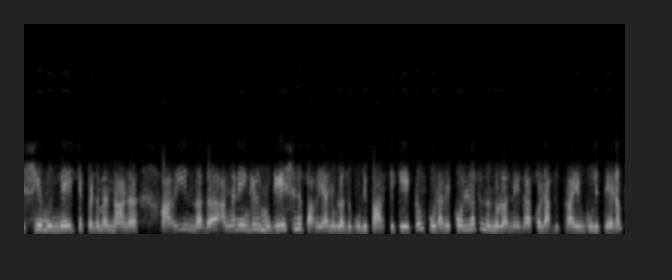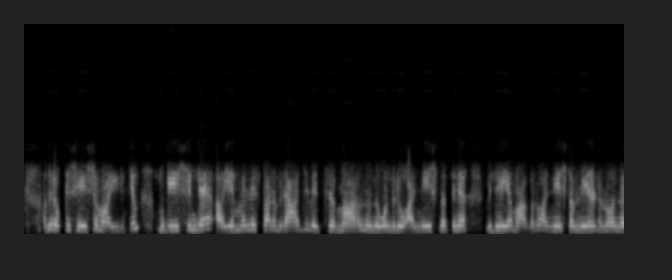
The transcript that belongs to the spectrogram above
വിഷയം ഉന്നയിക്കപ്പെടുമെന്നാണ് അറിയുന്നത്. അങ്ങനെയെങ്കിൽ മുകേഷിന് പറയാനുള്ളത് കൂടി പാർട്ടി കേൾക്കും. കൂടാതെ കൊല്ലത്ത് നിന്നുള്ള നേതാക്കളുടെ അഭിപ്രായം കൂടി തേടും. അതിനൊക്കെ ശേഷമായിരിക്കും മുകേഷിന്റെ എം എൽ എ സ്ഥാനം രാജിവെച്ച് മാറി നിന്നുകൊണ്ടൊരു അന്വേഷണത്തിന് വിധേയമാകണോ അന്വേഷണം നേരിടണോ എന്ന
